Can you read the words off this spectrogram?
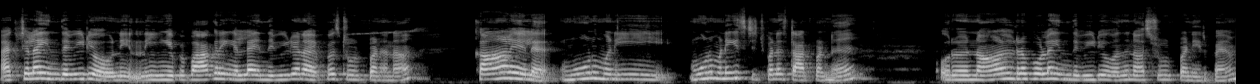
ஆக்சுவலாக இந்த வீடியோ நீ நீங்கள் இப்போ பார்க்குறீங்கல்ல இந்த வீடியோ நான் எப்போ ஸ்டார்ட் பண்ணேன்னா காலையில் மூணு மணி மூணு மணிக்கு ஸ்டிச் பண்ண ஸ்டார்ட் பண்ணேன். ஒரு நாலரை போல் இந்த வீடியோ வந்து நான் ஷூட் பண்ணியிருப்பேன்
